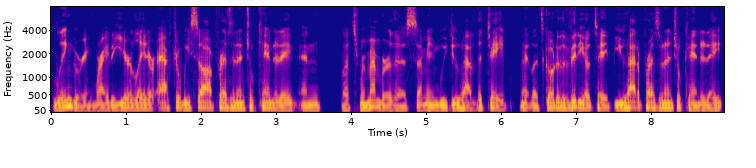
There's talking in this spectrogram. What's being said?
lingering. Right, a year later, after we saw a presidential candidate, and let's remember this. I mean, we do have the tape. Let's go to the videotape. You had a presidential candidate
